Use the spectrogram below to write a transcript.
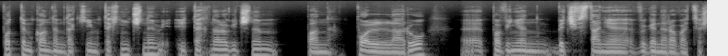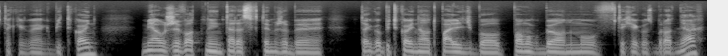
pod tym kątem takim technicznym i technologicznym pan Paul Laru e, powinien być w stanie wygenerować coś takiego jak Bitcoin miał żywotny interes w tym, żeby tego bitcoina odpalić, bo pomógłby on mu w tych jego zbrodniach.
